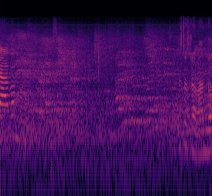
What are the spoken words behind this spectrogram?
Ya, vamos. ¿Qué estás grabando?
